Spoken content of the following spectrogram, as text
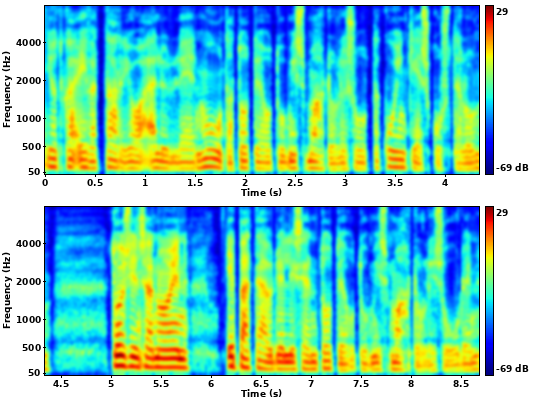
jotka eivät tarjoa älylleen muuta toteutumismahdollisuutta kuin keskustelun, toisin sanoen epätäydellisen toteutumismahdollisuuden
